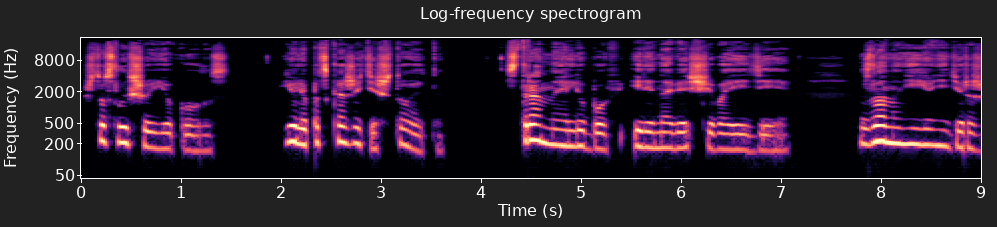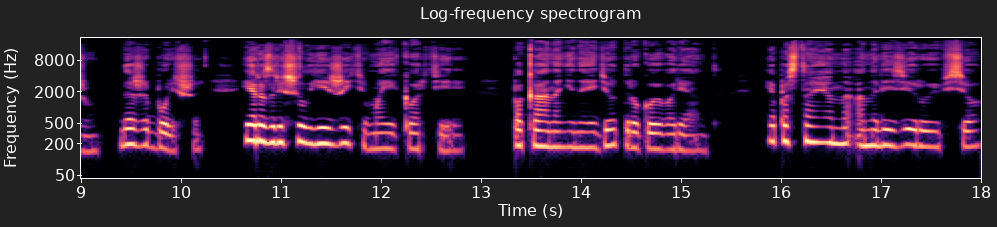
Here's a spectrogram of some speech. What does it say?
что слышу ее голос. Юля, подскажите, что это? Странная любовь или навязчивая идея? Зла на нее не держу, даже больше. Я разрешил ей жить в моей квартире, пока она не найдет другой вариант. Я постоянно анализирую все,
